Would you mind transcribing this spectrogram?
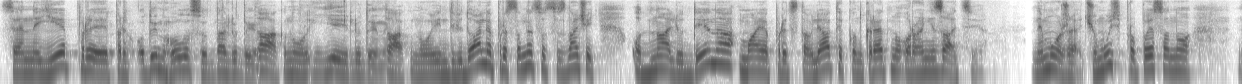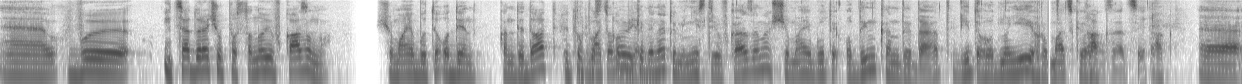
це не є при, при Один голос, одна людина. Так, ну, Однієї людини. так, ну індивідуальне представництво це значить, одна людина має представляти конкретну організацію. Не може. Чомусь прописано е, в. І це, до речі, в постанові вказано, що має бути один кандидат від громадського постанові. Кабінету міністрів вказано, що має бути один кандидат від однієї громадської Так. організації. Так. Е,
